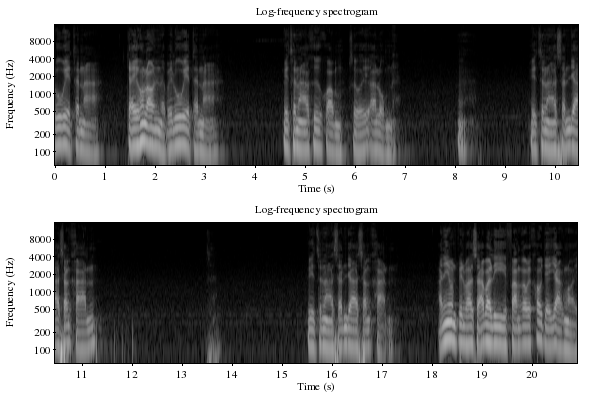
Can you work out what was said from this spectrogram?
รู้เวทนา ใจของเราเนี่ยแหละไปรู้เวทนา เวทนาคือความสวยอารมณ์เนี่ยเวทนาสัญญาสังขาร เวทนาสัญญาสังขาร อันนี้มันเป็นภาษาบาลีฟังก็ไปเข้าใจยากหน่อย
